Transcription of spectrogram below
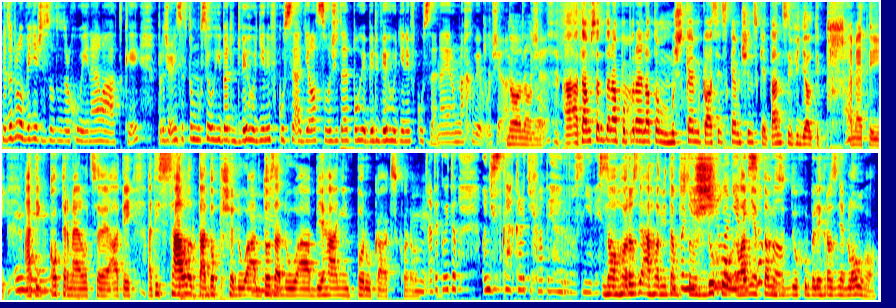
Ne, to bylo vidět, že jsou to trochu jiné látky, protože oni se v tom musí hýbat dvě hodiny v kuse a dělat složité pohyby dvě hodiny v kuse, nejenom na chvíli, že ano. No, no, takže... no. A, a tam jsem teda poprvé na tom mužském klasickém čínském tanci viděl ty přemety a Mhm. ty kotrmelce a ty, a ty salta dopředu a dozadu a běhání po rukách skoro. Mm, A takový to, oni skákali ti chlapi hrozně vysoko. No hrozně a hlavně tam v tom vzduchu, hlavně v tom vysoko. vzduchu byli hrozně dlouho.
